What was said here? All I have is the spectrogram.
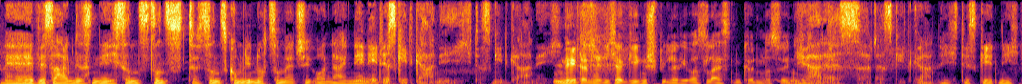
Nee, wir sagen das nicht, sonst, sonst, sonst kommen die noch zu Magic Online. Nee, nee, das geht gar nicht. Das geht gar nicht. Nee, dann hätte ich ja Gegenspieler, die was leisten können, das wäre nicht. Ja, das, das geht gar nicht. Das geht nicht.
